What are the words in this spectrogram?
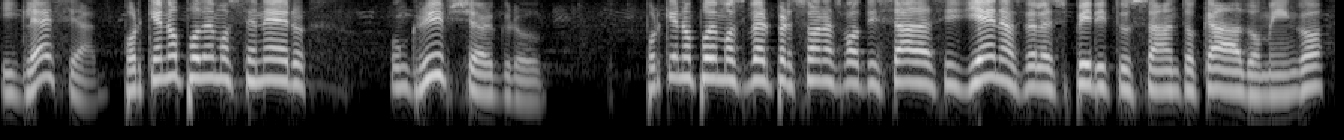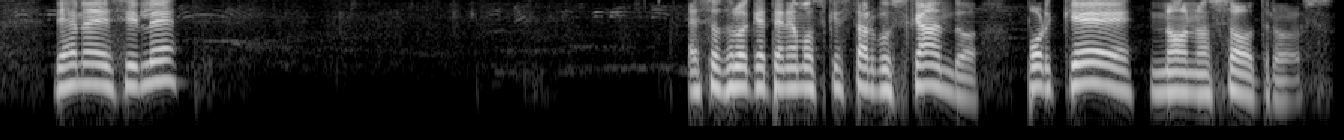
iglesia? ¿Por qué no podemos tener un grief share group? ¿Por qué no podemos ver personas bautizadas y llenas del Espíritu Santo cada domingo? Déjeme decirle, eso es lo que tenemos que estar buscando. ¿Por qué no nosotros?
